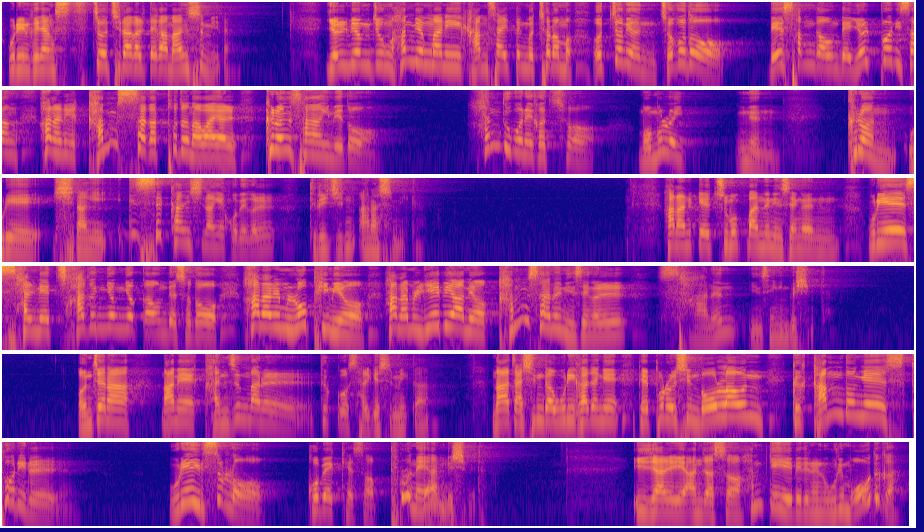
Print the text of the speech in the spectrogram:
우리는 그냥 스쳐 지나갈 때가 많습니다. 10명 중한 명만이 감사했던 것처럼 어쩌면 적어도 내 삶 가운데 10번 이상 하나님께 감사가 터져 나와야 할 그런 상황임에도 한두 번에 거쳐 머물러 있는 그런 우리의 신앙이 익색한 신앙의 고백을 드리진 않았습니까? 하나님께 주목받는 인생은 우리의 삶의 작은 영역 가운데서도 하나님을 높이며 하나님을 예배하며 감사하는 인생을 사는 인생인 것입니다. 언제나 남의 간증만을 듣고 살겠습니까? 나 자신과 우리 가정에 베풀어 주신 놀라운 그 감동의 스토리를 우리의 입술로 고백해서 풀어내야 하는 것입니다. 이 자리에 앉아서 함께 예배드리는 우리 모두가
